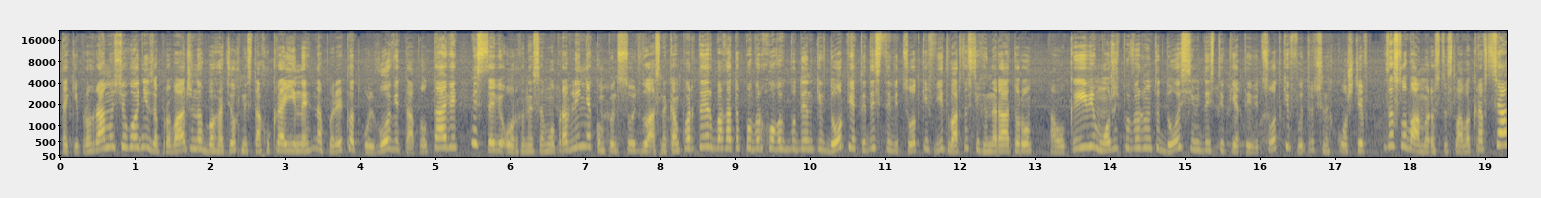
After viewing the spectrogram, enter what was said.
Такі програми сьогодні запроваджено в багатьох містах України. Наприклад, у Львові та Полтаві місцеві органи самоуправління компенсують власникам квартир багатоповерхових будинків до 50% від вартості генератору. А у Києві можуть повернути до 75% витрачених коштів. За словами Ростислава Кравця,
